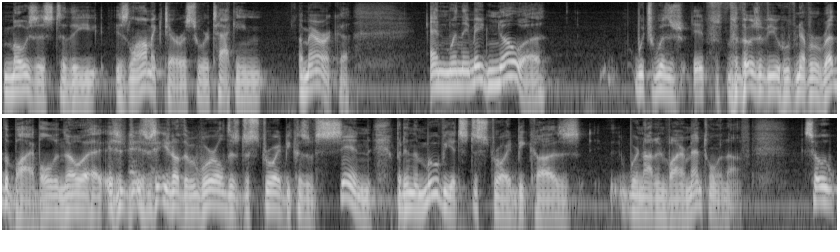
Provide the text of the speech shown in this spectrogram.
Moses to the Islamic terrorists who were attacking America. And when they made Noah, which was, if, for those of you who've never read the Bible, Noah is, is, you know, the world is destroyed because of sin, but in the movie it's destroyed because we're not environmental enough. So,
